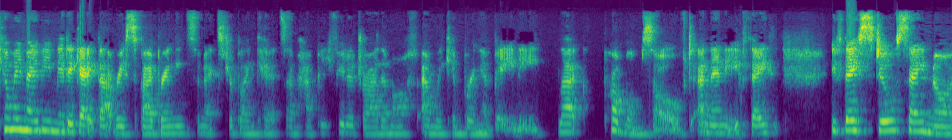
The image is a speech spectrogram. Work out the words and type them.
Can we maybe mitigate that risk by bringing some extra blankets? I'm happy for you to dry them off, and we can bring a beanie. Like problem solved. And then if they if they still say no,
